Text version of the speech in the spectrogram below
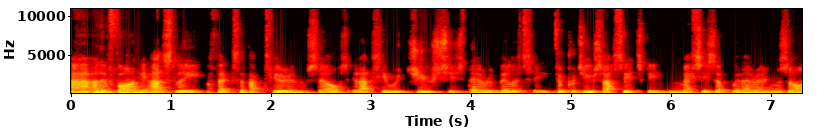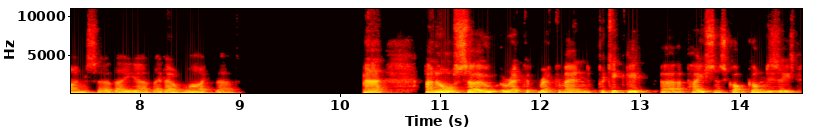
Uh, and then finally, it actually affects the bacteria themselves. It actually reduces their ability to produce acids. It messes up with their enzymes, so they uh, they don't like that. Uh, and also rec- recommend, particularly uh, a patient's got gum disease,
